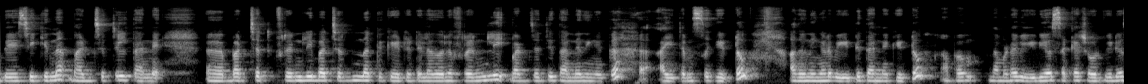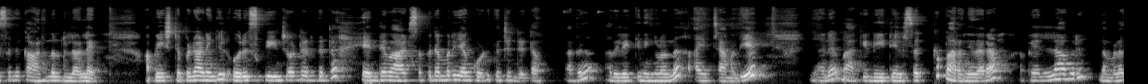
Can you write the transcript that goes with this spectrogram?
ഉദ്ദേശിക്കുന്ന ബഡ്ജറ്റിൽ തന്നെ ബഡ്ജറ്റ് ഫ്രണ്ട്ലി ബഡ്ജറ്റ് എന്നൊക്കെ കേട്ടിട്ടില്ല. അതുപോലെ ഫ്രണ്ട്ലി ബഡ്ജറ്റിൽ തന്നെ നിങ്ങൾക്ക് ഐറ്റംസ് കിട്ടും. അത് നിങ്ങളുടെ വീട്ടിൽ തന്നെ കിട്ടും. അപ്പം നമ്മുടെ വീഡിയോസൊക്കെ ഷോർട്ട് വീഡിയോസൊക്കെ കാണുന്നുണ്ടല്ലോ അല്ലേ? അപ്പോൾ ഇഷ്ടപ്പെടുകയാണെങ്കിൽ ഒരു സ്ക്രീൻഷോട്ട് എടുത്തിട്ട് എന്റെ വാട്സപ്പ് നമ്പർ ഞാൻ കൊടുത്തിട്ടുണ്ട് കേട്ടോ. അത് അതിലേക്ക് നിങ്ങളൊന്ന് അയച്ചാൽ മതിയേ. ഞാൻ ബാക്കി ഡീറ്റെയിൽസ് ഒക്കെ പറഞ്ഞു തരാം. അപ്പോൾ എല്ലാവരും നമ്മളെ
